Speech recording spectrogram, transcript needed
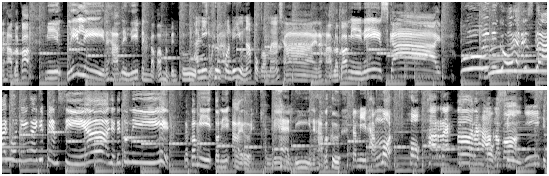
นะครับ แล้วก็มีลิลลี่นะครับลิลลี่เป็นแบบว่าเหมือนเป็นพืชอันนี้สวยคือมากคนที่อยู่หน้าปกเราไหมใช่นะครับ แล้วก็มีนี่สกายโอ้ยพี่โกอยากได้สกายตัวนี้ไงที่เปลี่ยนสีอะอยากได้ตัวนี้ แล้วก็มีตัวนี้อะไรเอ่ย แคนดี้แคนดี้นะครับก็คือจะมีทั้งหมด 6 คาแรคเตอร์นะครับหกแล้วก็สี่ยี่สิบ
